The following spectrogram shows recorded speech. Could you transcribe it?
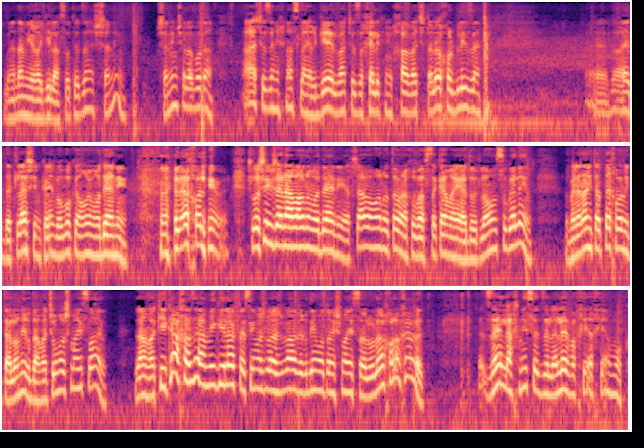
שבן אדם יהיה רגיל לעשות את זה? שנים. שנים של עבודה. עד שזה נכנס להרגל, ועד שזה חלק ממך, ועד שאתה לא יכול בלי זה. אה, דתל"שים קמים בבוקר אומרים מודה אני. לא יכולים. 30 שנה אמרנו מודה אני. עכשיו אמרנו, טוב, אנחנו בהפסקה מהיהדות, לא מסוגלים. הבן אדם התהפך במיטה, לא נרדם עד שהוא אומר שמע ישראל. למה? כי ככה זה מגיל אפס, אמא שלו ישבה והרדים אותו משמע ישראל, הוא לא יכול אחרת. זה להכניס את זה ללב הכי הכי עמוק.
